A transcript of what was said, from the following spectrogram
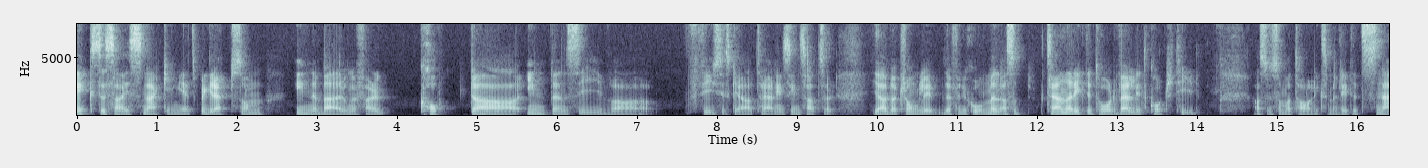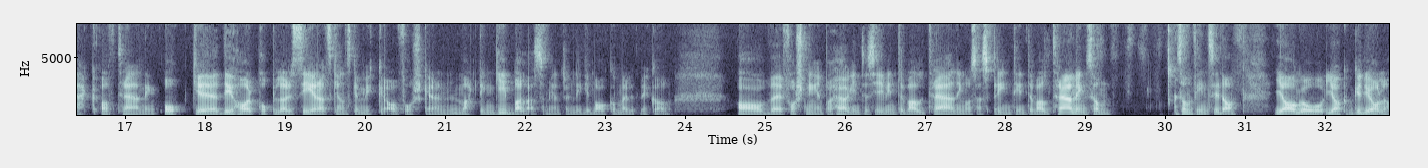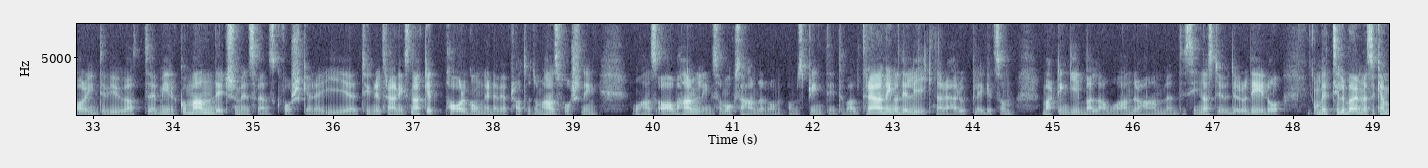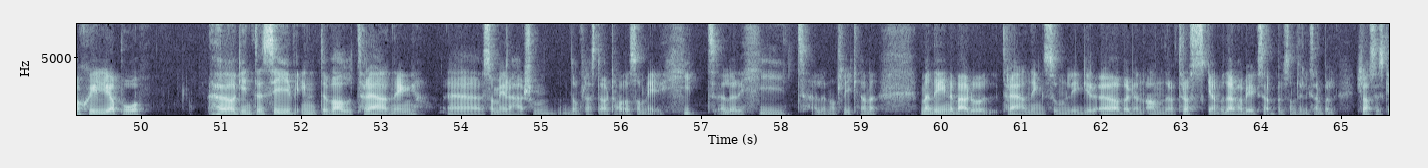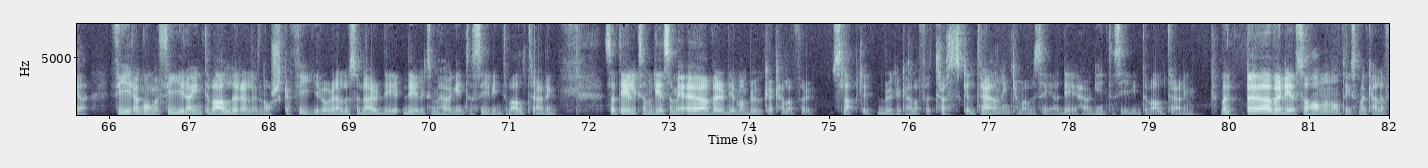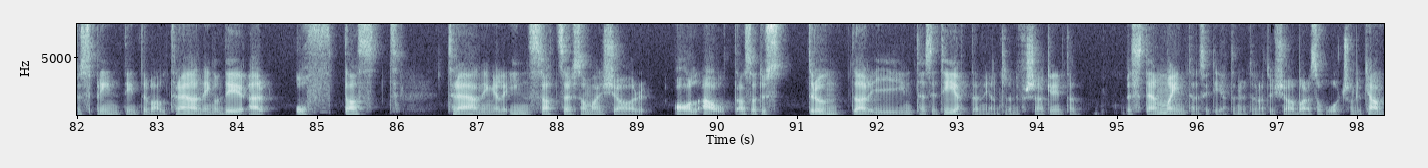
exercise snacking är ett begrepp som innebär ungefär korta, intensiva fysiska träningsinsatser. Jävla krånglig definition, men alltså träna riktigt hårt väldigt kort tid. Alltså som att ta liksom ett litet snack av träning. Och eh, det har populariserats ganska mycket av forskaren Martin Gibbala som egentligen ligger bakom väldigt mycket av, av eh, forskningen på högintensiv intervallträning och så sprintintervallträning som, som finns idag. Jag och Jakob Gudiol har intervjuat eh, Mirko Mandic som är en svensk forskare i eh, Tyngre träningssnack ett par gånger där vi har pratat om hans forskning och hans avhandling som också handlar om, om sprintintervallträning och det liknar det här upplägget som Martin Gibbala och andra har använt i sina studier. Och det är då, om vi till att börja med så kan man skilja på högintensiv intervallträning eh, som är det här som de flesta har hört talas om är HIT eller HEAT eller något liknande. Men det innebär då träning som ligger över den andra tröskeln. Och där har vi exempel som till exempel klassiska 4 gånger 4 intervaller eller norska fyror eller sådär. Det, det är liksom högintensiv intervallträning. Så att det är liksom det som är över det man brukar kalla för slappt brukar kalla för tröskelträning kan man väl säga. Det är högintensiv intervallträning. Men över det så har man någonting som man kallar för sprintintervallträning och det är oftast träning eller insatser som man kör all out. Alltså att du struntar i intensiteten egentligen. Du försöker inte att bestämma intensiteten utan att du kör bara så hårt som du kan.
